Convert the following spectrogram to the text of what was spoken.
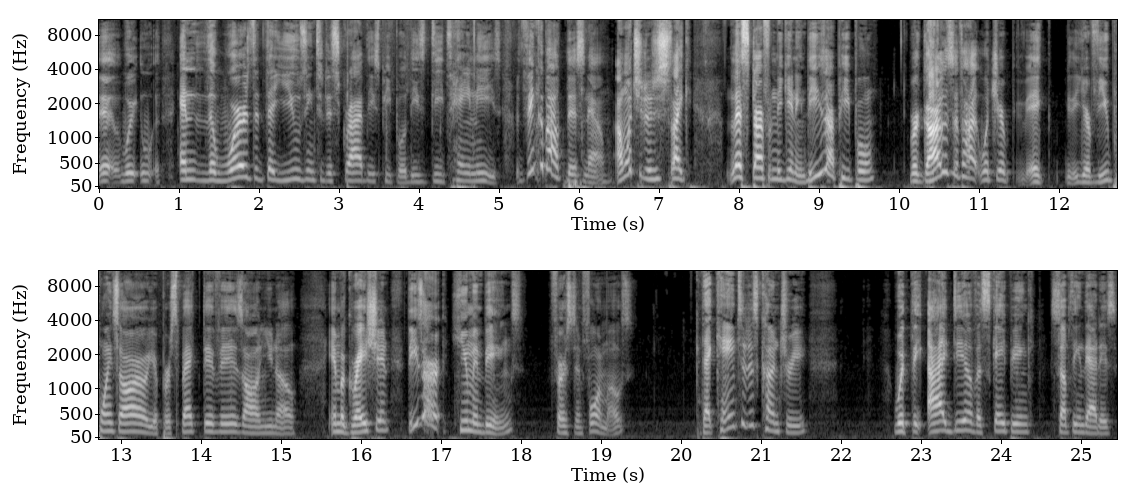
Uh, And the words that they're using to describe these people, these detainees. Think about this now. I want you to just like, let's start from the beginning. These are people, regardless of how what your eh, your viewpoints are or your perspective is on, you know, immigration. These are human beings, first and foremost, that came to this country with the idea of escaping something that is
